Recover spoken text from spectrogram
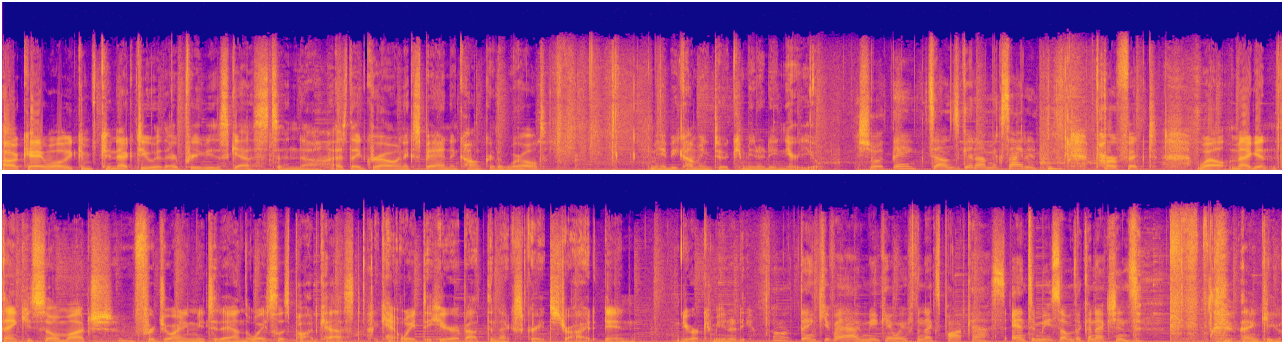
okay, well, we can connect you with our previous guests, and uh, as they grow and expand and conquer the world, maybe coming to a community near you. Sure thing. Sounds good. I'm excited. Perfect. Well, Meagan, thank you so much for joining me today on the Wasteless podcast. I can't wait to hear about the next great stride in your community. Oh, thank you for having me. Can't wait for the next podcast and to meet some of the connections. Thank you.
